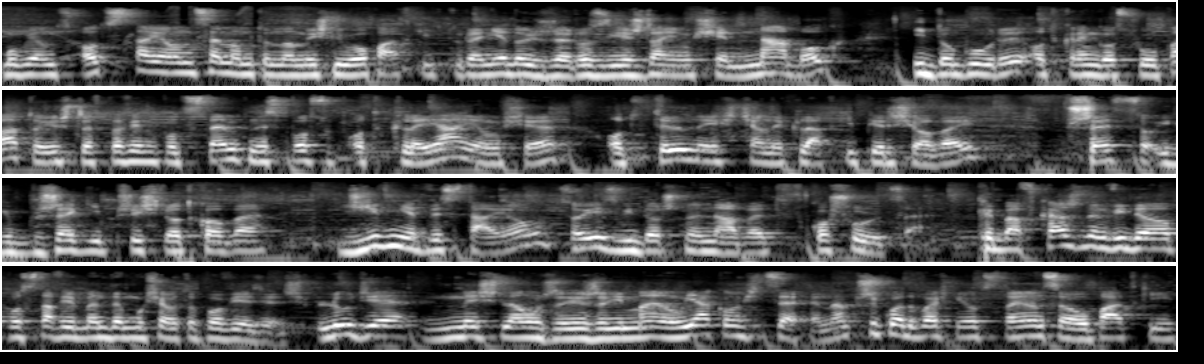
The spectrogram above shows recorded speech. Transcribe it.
Mówiąc odstające, mam tu na myśli łopatki, które nie dość, że rozjeżdżają się na bok i do góry od kręgosłupa, to jeszcze w pewien podstępny sposób odklejają się od tylnej ściany klatki piersiowej, przez co ich brzegi przyśrodkowe dziwnie wystają, co jest widoczne nawet w koszulce. Chyba w każdym wideo postawie będę musiał to powiedzieć. Ludzie myślą, że jeżeli mają jakąś cechę, na przykład właśnie odstające łopatki,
